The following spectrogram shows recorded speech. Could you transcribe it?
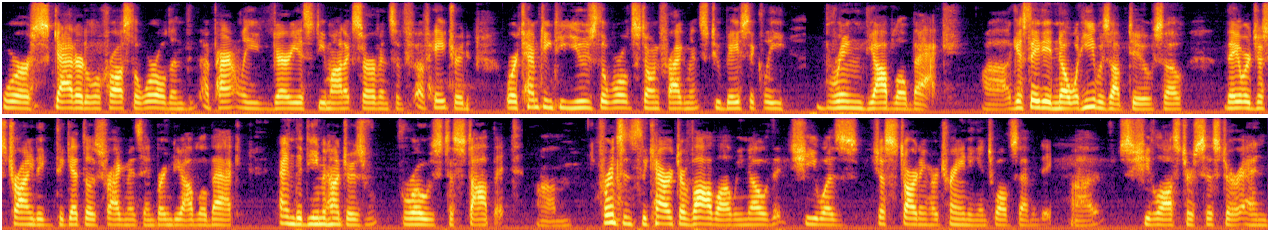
were scattered all across the world, and apparently various demonic servants of, of hatred were attempting to use the World Stone fragments to basically bring Diablo back. Uh, I guess they didn't know what he was up to, so they were just trying to, to get those fragments and bring Diablo back. And the demon hunters rose to stop it. Um, for instance, the character Vala, we know that she was just starting her training in 1270. Uh, she lost her sister and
